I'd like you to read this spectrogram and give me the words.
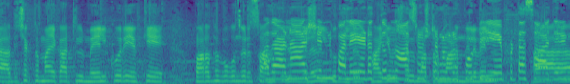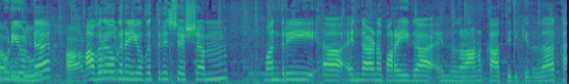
അതിശക്തമായ കാറ്റിൽ മേൽക്കൂരയൊക്കെ പറന്നു പോകുന്ന ഒരു സാഹചര്യം ആഷ്യൻ നിലനിൽക്കുന്നുണ്ട്. പലയിടത്തും ഭാഗ്യവശാൽ നാശനഷ്ടങ്ങൾ റിപ്പോർട്ട് ചെയ്യപ്പെട്ട സാഹചര്യം കൂടിയുണ്ട് അവലോകന യോഗത്തിന് ശേഷം മന്ത്രി എന്താണ് പറയുക എന്നതാണ് കാത്തിരിക്കുന്നത്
